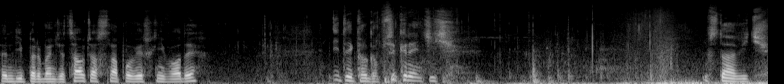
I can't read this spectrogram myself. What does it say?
ten dipper będzie cały czas na powierzchni wody. I tylko go przykręcić. ustawić.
